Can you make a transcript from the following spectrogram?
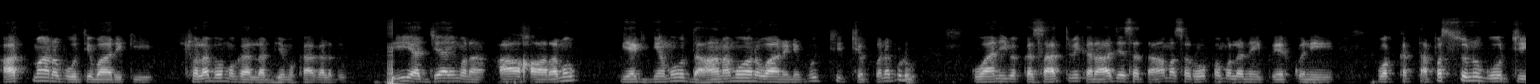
ఆత్మానుభూతి వారికి సులభముగా లభ్యము కాగలదు. ఈ అధ్యాయమున ఆహారము యజ్ఞము దానము అను వానిని గూర్చి చెప్పునప్పుడు వాని యొక్క సాత్విక రాజస తామస రూపములని పేర్కొని ఒక్క తపస్సును గూర్చి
